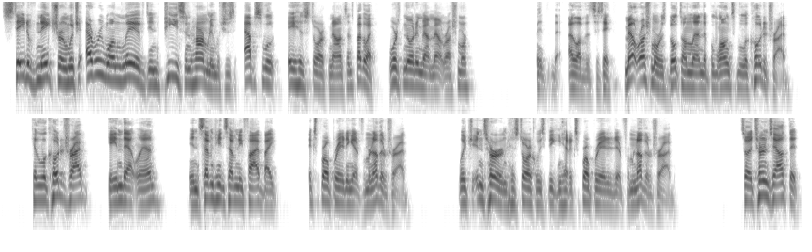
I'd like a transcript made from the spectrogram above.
state of nature in which everyone lived in peace and harmony, which is absolute ahistoric nonsense. By the way, worth noting about Mount Rushmore. I love this. They say Mount Rushmore was built on land that belonged to the Lakota tribe. Okay, the Lakota tribe gained that land in 1775 by expropriating it from another tribe which in turn, historically speaking, had expropriated it from another tribe. So it turns out that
